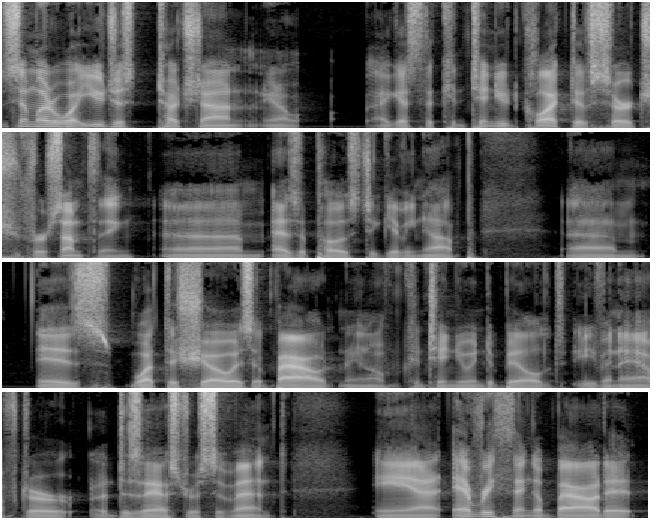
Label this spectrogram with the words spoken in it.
similar to what you just touched on, you know, I guess the continued collective search for something um, as opposed to giving up um, is what the show is about. You know, continuing to build even after a disastrous event, and everything about it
